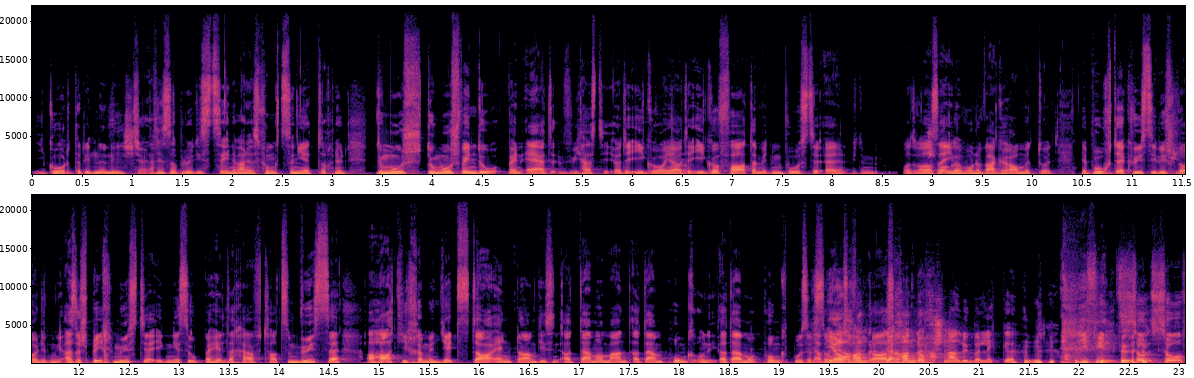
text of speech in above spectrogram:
Igor drinnen ist. Das ist so eine blöde Szene, weil das funktioniert doch nicht. Du musst, du musst, wenn du, wenn er, wie heißt der, ja, der Igor, ja, der Igor fährt dann mit dem Bus, der, äh, mit dem, also was er immer, wo er wegrammen tut, der braucht ja eine gewisse Beschleunigung. Also sprich, müsste ja irgendwie Superheldenkraft haben, zum Wissen, aha, die kommen jetzt da entlang, die sind an dem Moment, an dem Punkt und an dem Punkt muss ich Ja, so viel kann, Gas der haben. kann doch schnell überlegen. ich finde, so, so,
